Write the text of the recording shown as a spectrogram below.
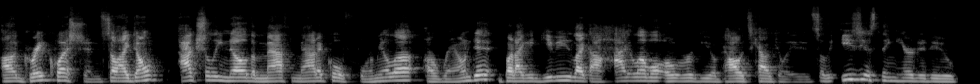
Uh, great question. So I don't actually know the mathematical formula around it, but I could give you like a high level overview of how it's calculated. So the easiest thing here to do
